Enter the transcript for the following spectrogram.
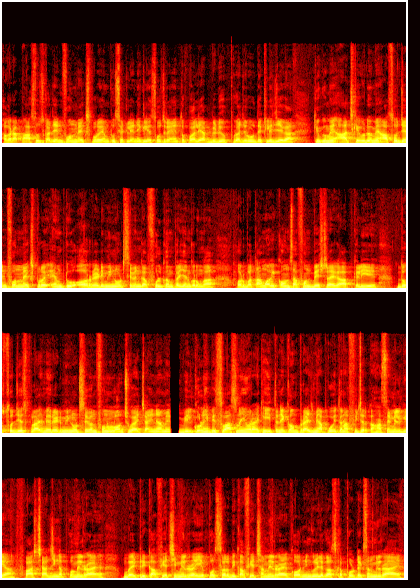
अगर आप आसूस का ZenFone Max Pro M two set लेने के लिए सोच रहे हैं तो पहले आप वीडियो पूरा ज़रूर देख लीजिएगा। क्योंकि मैं आज के वीडियो में Asus ZenFone Max Pro M two और रेडमी नोट सेवन का फुल कंपेरिजन करूँगा और बताऊँगा कि कौन सा फ़ोन बेस्ट रहेगा आपके लिए। दोस्तों, जिस प्राइस में Redmi Note seven phone launch हुआ है चाइना में, बिल्कुल ही विश्वास नहीं हो रहा है कि इतने कम प्राइस में आपको इतना फीचर कहाँ से मिल गया। फास्ट चार्जिंग आपको मिल रहा है बैटरी काफ़ी अच्छी मिल रही है प्रोसेसर भी काफ़ी अच्छा मिल रहा है कॉर्निंग गुरिल्ला का उसका प्रोटेक्शन मिल रहा है।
